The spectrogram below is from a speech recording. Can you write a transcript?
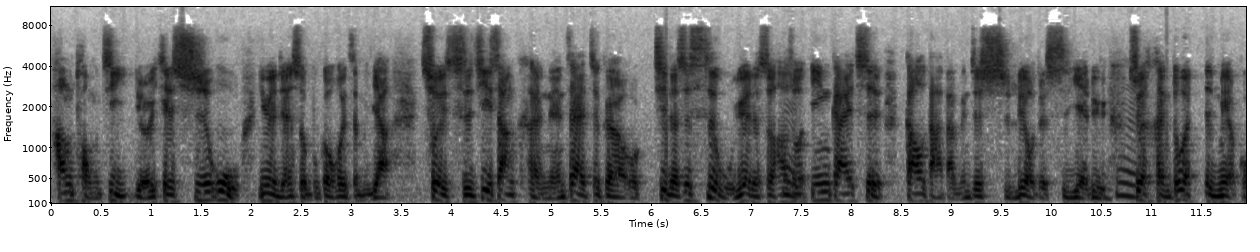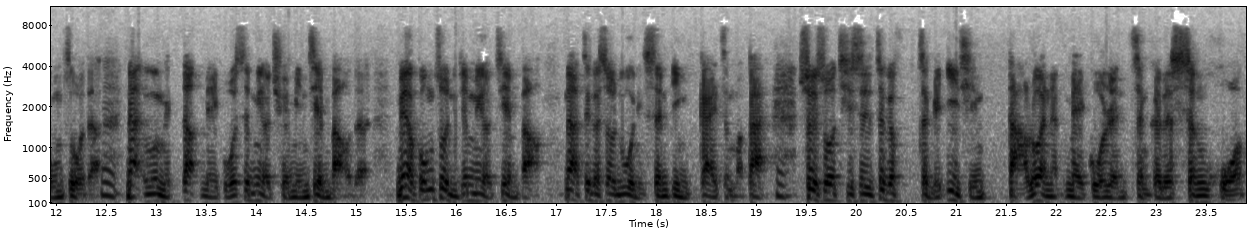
他们统计有一些失误，因为人手不够或怎么样，所以实际上可能在这个我记得是四五月的时候，他说应该是高达百分之十六的失业率，所以很多人是没有工作的。那我们知道美国是没有全民健保的，没有工作你就没有健保。那这个时候，如果你生病该怎么办？所以说，其实这个整个疫情打乱了美国人整个的生活。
